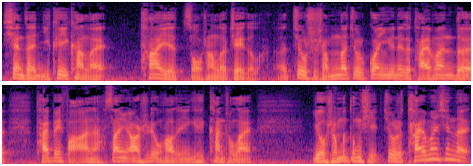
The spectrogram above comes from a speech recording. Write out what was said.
现在你可以看来，他也走上了这个了。呃，就是什么呢？就是关于那个台湾的台北法案啊，三月二十六号的，你可以看出来有什么东西。就是台湾现在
